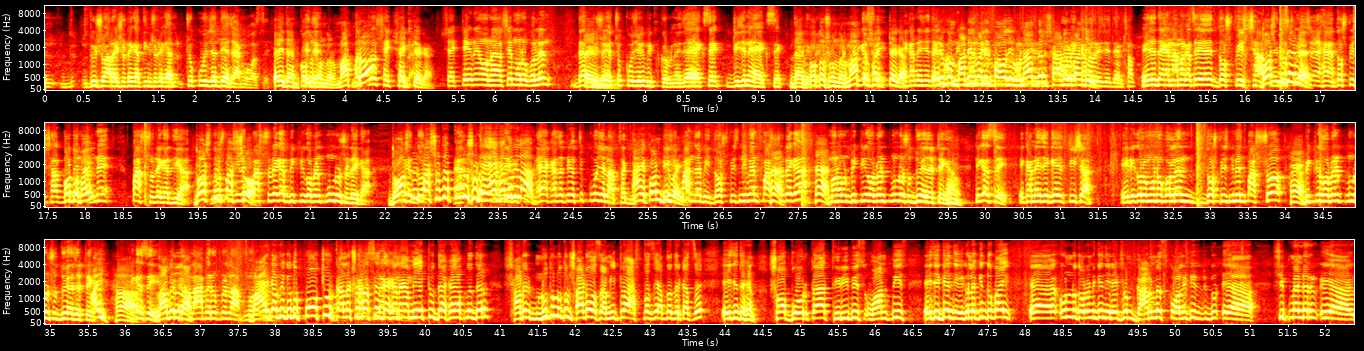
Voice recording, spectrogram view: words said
দুশো আড়াইশো টাকা তিনশো টাকা চক্ষু বুঝে দিয়ে যায় আমার এই দেন, কত সুন্দর। মাত্র 60 টাকা। ষাট টাকা নিয়ে মনে আসে মনে করলেন দেড় এই দুশো টাকা দেন। চক্ষু বুঝে বিক্রি করবেন এই যে এক সেক ডিজাইনে এক সেক দেন, কত সুন্দর, মাত্র 60 টাকা। এখানে যে দেখেন, এরকম বান্ডিল বান্ডিল পাওয়া যাবে না আপনার শার্টের বান্ডিল? এই যে দেখেন শার্ট- এই যে দেখেন আমার কাছে দশ পিস শার্ট 10 এই piece এর নে? হ্যাঁ দশ পিস শার্ট কত ভাই? পাঁচশো টাকা দিয়া 10 piece 500? পাঁচশো টাকা বিক্রি করবেন পনেরোশো টাকা 10 ঠিক আছে, piece 500 টাকা, 1500 টাকা, হ্যাঁ, 1000 লাভ? এক হাজার টাকা লাভ থাকবে কোন কি ভাই? পাঞ্জাবি দশ পিস নিবেন পাঁচশো হ্যাঁ, টাকা হ্যাঁ। মনে করেন বিক্রি করবেন পনেরোশো দুই হাজার টাকা ঠিক আছে এখানে যে টি শার্ট এইগুলো মনে করলেন দশ পিস নেবেন পাঁচশো হ্যাঁ। বিক্রি করবেন পনেরোশো দুই হাজার টাকা। হ্যাঁ, ঠিক আছে? লাভের লাভ। লাভের উপরে লাভ বাইরের কাছে কিন্তু প্রচুর কালেকশন আছে দেখেন আমি একটু দেখাই আপনাদের শার্টের নতুন নতুন শার্টও আছে আমি একটু আসতেছি আপনাদের কাছে। এই যে দেখেন সব বোরকা থ্রি পিস ওয়ান পিস এই যে গেঞ্জি এগুলো কিন্তু ভাই আহ, অন্য ধরনের গেঞ্জি নেই সব গার্মেন্টস কোয়ালিটির শিপমেন্টের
